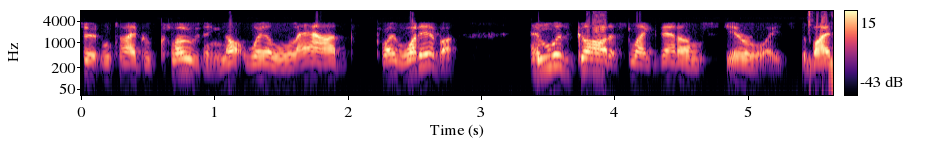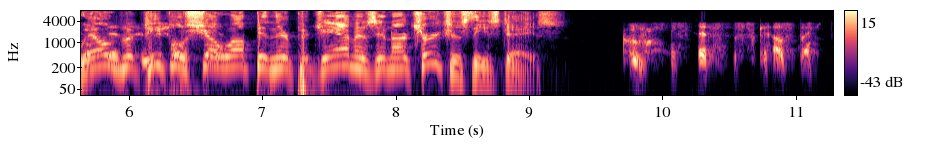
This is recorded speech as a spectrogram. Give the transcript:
certain type of clothing, not wear loud clothing, whatever. And with God, it's like that on steroids. The Bible well, but people show up in their pajamas in our churches these days. it's disgusting.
